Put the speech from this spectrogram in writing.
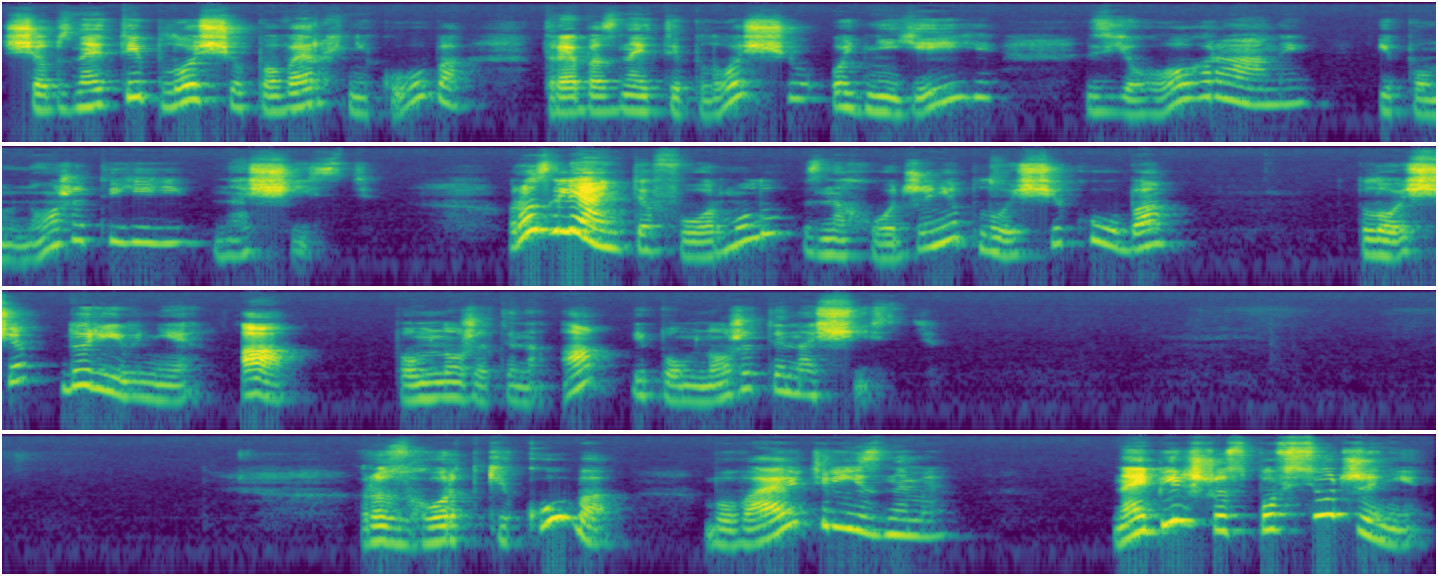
Щоб знайти площу поверхні куба, треба знайти площу однієї з його граней і помножити її на 6. Розгляньте формулу знаходження площі куба. Площа дорівнює А помножити на А і помножити на 6. Розгортки куба бувають різними. Найбільш розповсюджені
